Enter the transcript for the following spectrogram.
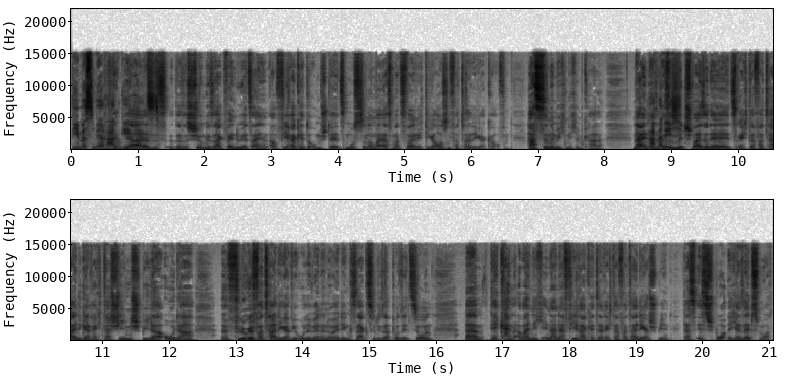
Wie müssen wir rangehen? Ja, jetzt? das ist, das ist schön gesagt. Wenn du jetzt einen auf Viererkette umstellst, musst du nochmal erstmal zwei richtige Außenverteidiger kaufen. Hast du nämlich nicht im Kader. Nein, Haben also nicht. mit Schweizer, der jetzt rechter Verteidiger, rechter Schienenspieler oder äh, Flügelverteidiger, wie Ole Werner neuerdings sagt zu dieser Position, ähm, der kann aber nicht in einer Viererkette rechter Verteidiger spielen. Das ist sportlicher Selbstmord.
